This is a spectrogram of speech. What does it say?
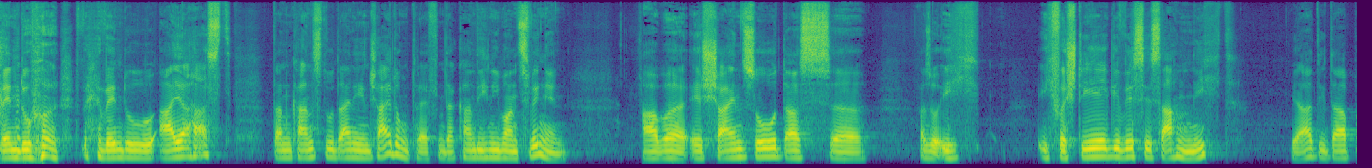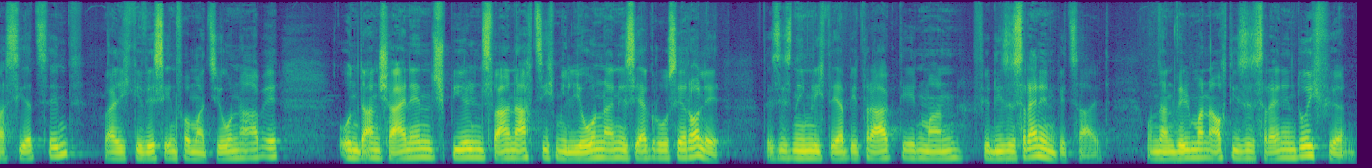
Wenn du, wenn du Eier hast, dann kannst du deine Entscheidung treffen. Da kann dich niemand zwingen. Aber es scheint so, dass, äh, also ich, ich verstehe gewisse Sachen nicht, ja, die da passiert sind, weil ich gewisse Informationen habe. Und anscheinend spielen 82 Millionen eine sehr große Rolle. Das ist nämlich der Betrag, den man für dieses Rennen bezahlt. Und dann will man auch dieses Rennen durchführen.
